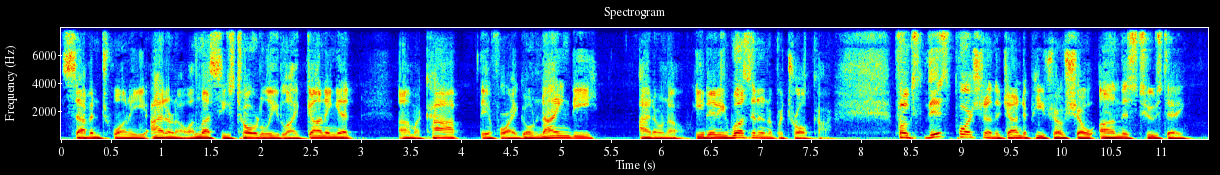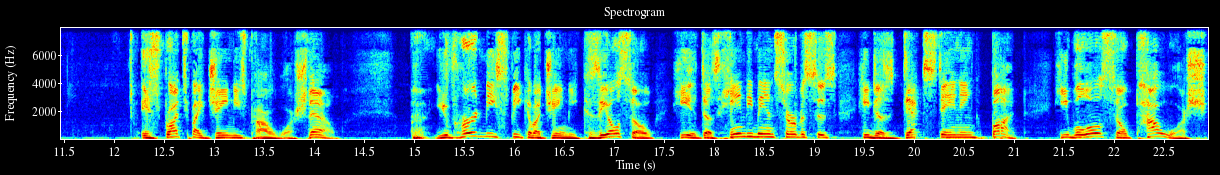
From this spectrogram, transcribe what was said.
720. I don't know, unless he's totally like gunning it. I'm a cop, therefore I go 90. I don't know. He did. He wasn't in a patrol car. Folks, this portion of the John DePetro show on this Tuesday is brought to you by Jamie's Power Wash. Now, you've heard me speak about Jamie because he also he does handyman services, he does deck staining, but he will also power wash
